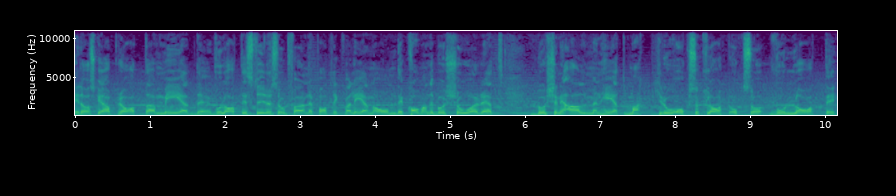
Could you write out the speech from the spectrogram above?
Idag ska jag prata med Volatis styrelseordförande Patrik Wallén om det kommande börsåret, börsen i allmänhet, makro och såklart också Volati.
